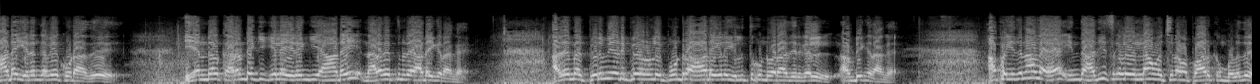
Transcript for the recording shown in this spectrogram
ஆடை இறங்கவே கூடாது. என்றால் கரண்டைக்கு கீழே இறங்கிய ஆடை நரகத்தினுடைய ஆடைங்கிறாங்க. அதே மாதிரி பெருமை அடிப்பவர்களை போன்ற ஆடைகளை இழுத்து கொண்டு வராதீர்கள் அப்படிங்கிறாங்க. அப்ப இதனால இந்த ஹதீஸ்களை எல்லாம் வச்சு நம்ம பார்க்கும் பொழுது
